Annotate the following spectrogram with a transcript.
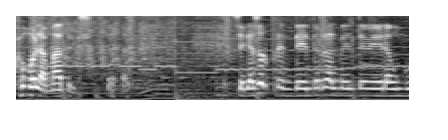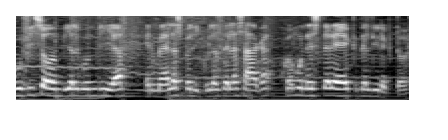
como la Matrix. Sería sorprendente realmente ver a un Goofy zombie algún día en una de las películas de la saga como un easter del director.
